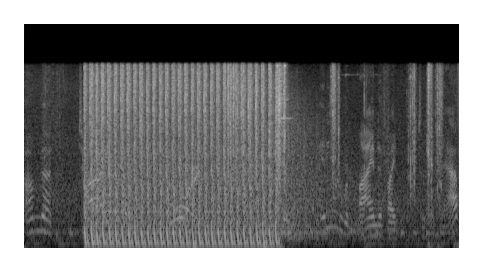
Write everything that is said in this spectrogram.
I'm not tired of bored. Anyone would mind if I took a nap?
